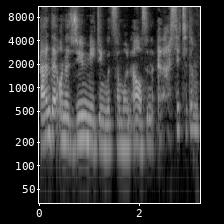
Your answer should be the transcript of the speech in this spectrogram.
and they're on a Zoom meeting with someone else. And, and I said to them,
